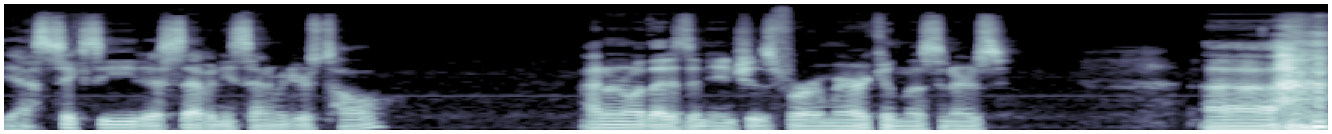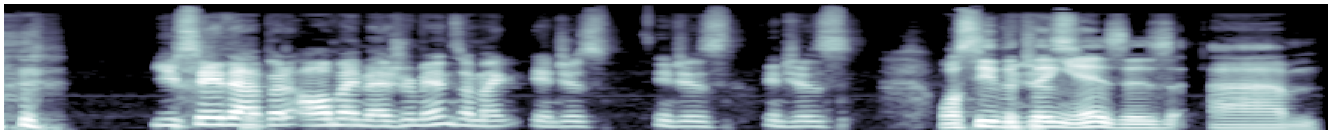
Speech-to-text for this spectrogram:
yeah 60 to 70 centimeters tall i don't know what that is in inches for american listeners uh you say that but all my measurements i'm like inches inches inches well see the inches. thing is is um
